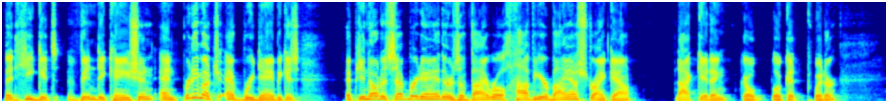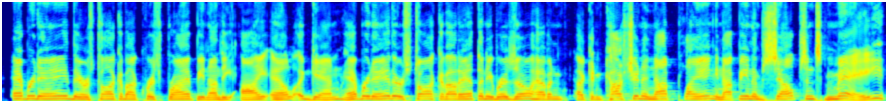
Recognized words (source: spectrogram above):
that he gets vindication and pretty much every day because if you notice, every day there's a viral Javier Baez strikeout. Not kidding. Go look at Twitter. Every day there's talk about Kris Bryant being on the IL again. Every day there's talk about Anthony Rizzo having a concussion and not playing and not being himself since May.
